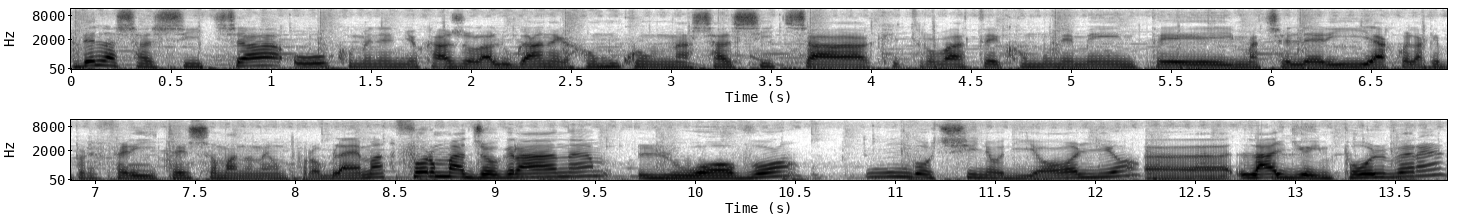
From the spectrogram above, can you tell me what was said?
della salsiccia o come nel mio caso la luganega, comunque una salsiccia che trovate comunemente in macelleria, quella che preferite, insomma non è un problema, formaggio grana, l'uovo, un goccino di olio, eh, l'aglio in polvere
